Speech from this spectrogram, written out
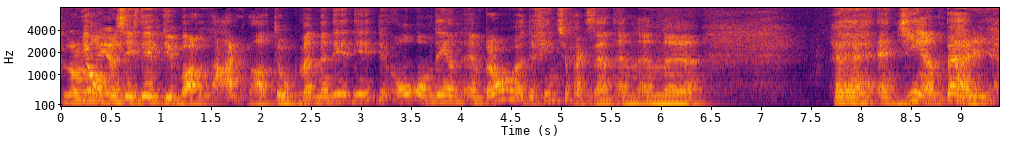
la de Ja, ner. precis. Det är, ju bara larv alltihop. Men, men det, det, det, om det är en, en bra... Det finns ju faktiskt en... en, en eh, eh, en Genberg.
